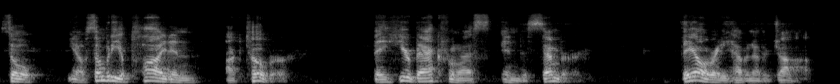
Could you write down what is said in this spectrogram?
So, you know, somebody applied in October, they hear back from us in December. They already have another job.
